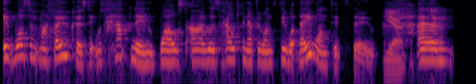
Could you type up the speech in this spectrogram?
it wasn't my focus. It was happening whilst I was helping everyone to do what they wanted to do. Yeah. Um,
